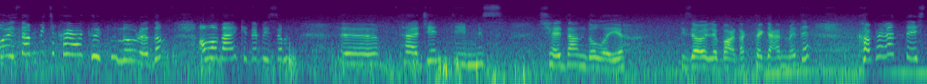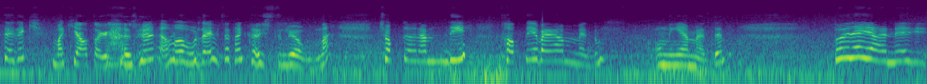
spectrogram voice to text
O yüzden bir tık hayal kırıklığına uğradım. Ama belki de bizim e, tercih ettiğimiz şeyden dolayı bize öyle bardakta gelmedi. Kafe latte istedik. Macchiato geldi. Ama burada hep zaten karıştırılıyor bunlar. Çok da önemli değil. Tatlıyı beğenmedim. Onu yemedim. Böyle yani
